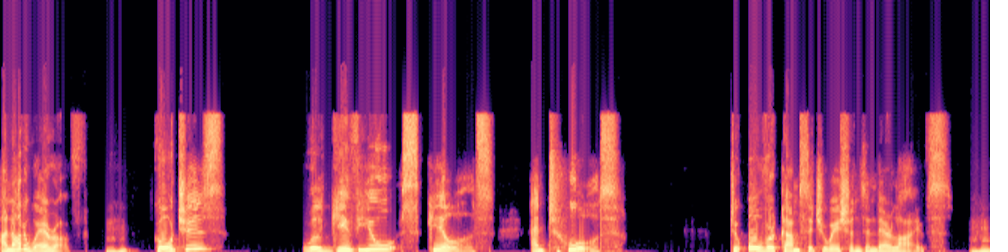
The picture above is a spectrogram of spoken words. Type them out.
are not aware of. Mm-hmm. Coaches will give you skills and tools to overcome situations in their lives mm-hmm.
